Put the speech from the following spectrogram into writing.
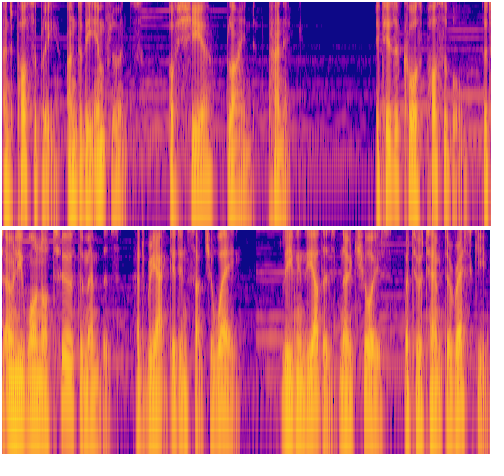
and possibly under the influence of sheer blind panic. It is, of course, possible that only one or two of the members had reacted in such a way, leaving the others no choice but to attempt a rescue.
